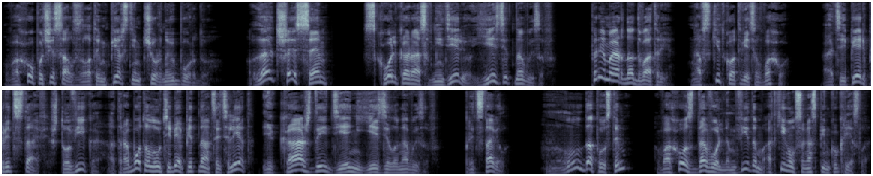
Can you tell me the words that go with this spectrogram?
Вахо почесал золотым перстнем черную бороду. Лет шесть-семь. Сколько раз в неделю ездит на вызов? Примерно два-три. Навскидку ответил Вахо. А теперь представь, что Вика отработала у тебя 15 лет и каждый день ездила на вызов. Представил? Ну, допустим. Вахо с довольным видом откинулся на спинку кресла.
